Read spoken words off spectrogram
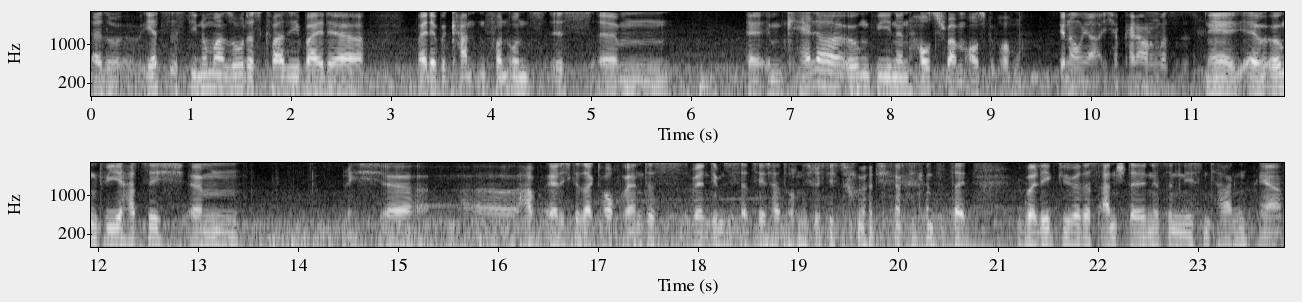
also jetzt ist die Nummer so, dass quasi bei der, bei der Bekannten von uns ist ähm, äh, im Keller irgendwie ein Hausschwamm ausgebrochen. Genau, ja. Ich habe keine Ahnung, was es ist. Nee, äh, irgendwie hat sich, ähm, ich äh, habe ehrlich gesagt auch während des, währenddem sie es erzählt hat, auch nicht richtig zugehört. Ich habe die ganze Zeit überlegt, wie wir das anstellen jetzt in den nächsten Tagen. Ja.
